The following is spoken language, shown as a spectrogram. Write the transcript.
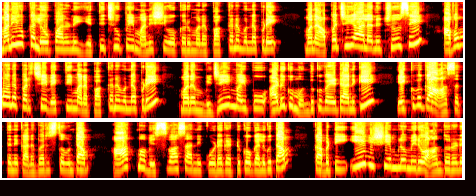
మన యొక్క లోపాలను ఎత్తి చూపే మనిషి ఒకరు మన పక్కన ఉన్నప్పుడే మన అపజయాలను చూసి అవమానపరిచే వ్యక్తి మన పక్కన ఉన్నప్పుడే మనం విజయం వైపు అడుగు ముందుకు వేయటానికి ఎక్కువగా ఆసక్తిని కనబరుస్తూ ఉంటాం. ఆత్మవిశ్వాసాన్ని కూడగట్టుకోగలుగుతాం. కాబట్టి ఈ విషయంలో మీరు ఆందోళన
